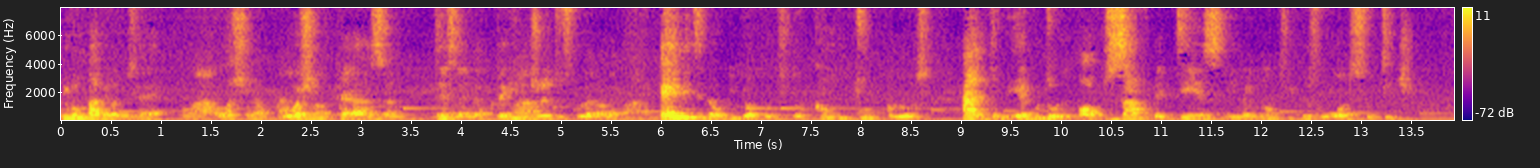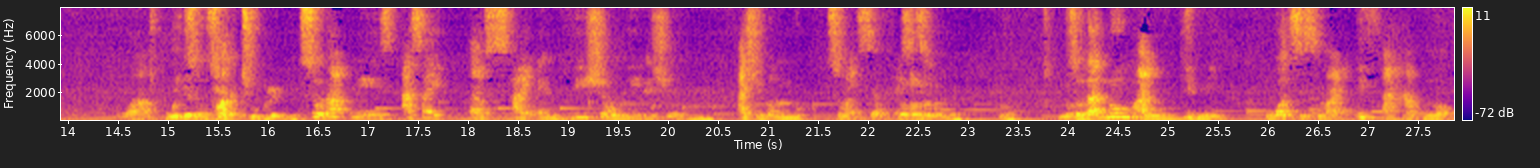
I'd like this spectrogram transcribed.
even barbing of his hair, Wow. Washing of cars. washing of cars, and things like that, taking Wow. the children to school and all that. Wow. Anything that will give you opportunity to come too close and to be able to observe the things he may not use words to teach Wow. will So- so- you greatly. So that means as I as I envision leadership, Mm. I should not look to myself first. no, no, no, no. no. no. So that no man will give me what is mine if I have not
